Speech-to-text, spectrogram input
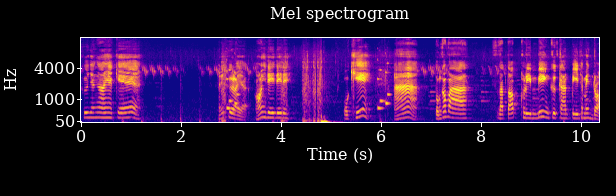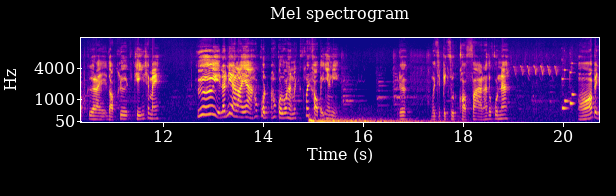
คือยังไงอะแก อันนี้คืออะไรอะอ๋อดีดีดีโอเค อ่า ตรงเข้ามา stop climbing คือการปีนใช่ไหม drop คืออะไร drop คือทิ้งใช่ไหมเฮ้ย แล้วนี่อะไรอะเขากดเขากดว่าหันไม่ไม่เข้าไปอีกอย่างนี้เด้อมันจะเป็นสุดขอบฟ้านะทุกคนนะ อ๋อเป็น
